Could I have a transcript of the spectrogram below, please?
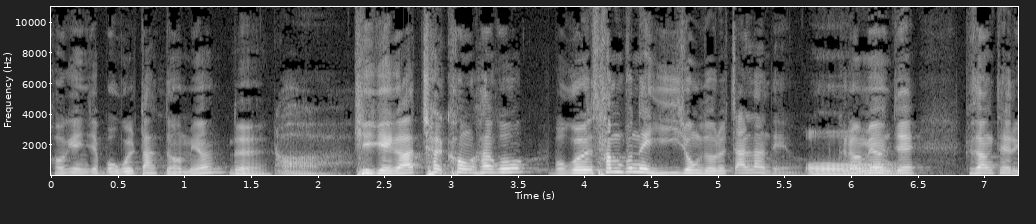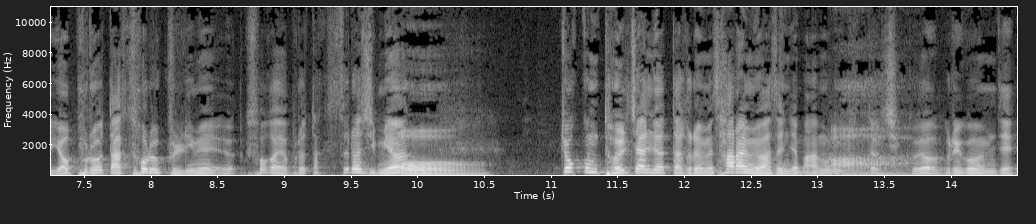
거기에 이제 목을 딱 넣으면 네. 기계가 철컹하고 목을 3분의 2 정도를 잘라내요. 오. 그러면 이제 그 상태로 옆으로 딱 소를 굴리면 소가 옆으로 딱 쓰러지면 오. 조금 덜 잘렸다 그러면 사람이 와서 이제 마무리 아. 딱 짓고요. 그리고 이제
